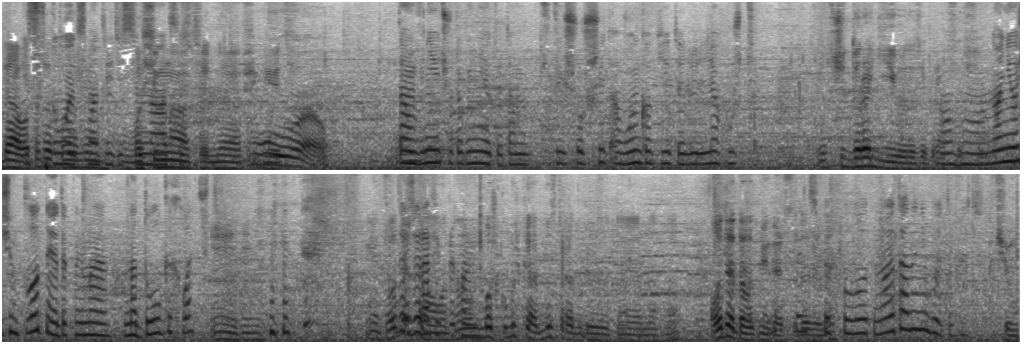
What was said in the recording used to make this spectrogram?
Да, вот и это стоит, тоже. смотрите, 17. 18, да, офигеть. Вау. Там в ней что только нету, там что и шуршит, а вон какие-то ляхушки. Вот чуть дорогие вот эти прям Ага. совсем. Но они очень плотные, я так понимаю, надолго хватит. Мгм. Нет, вот Это это жирафик вот, ну, бошку бышка быстро отгрызут, наверное. да. Вот это вот, мне В кажется, даже, принципе, да? плотно. Но это она не будет брать. Почему?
